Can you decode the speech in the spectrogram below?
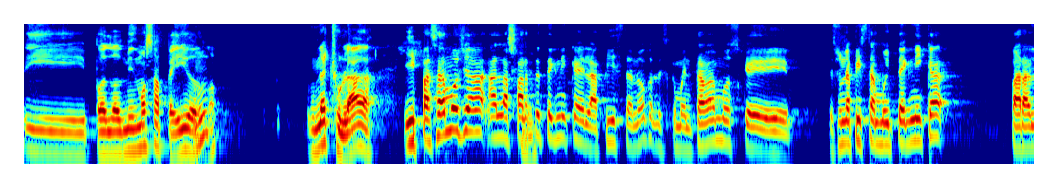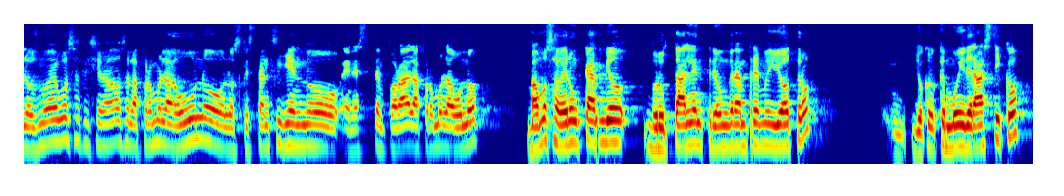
y pues los mismos apellidos, ¿no? Una chulada. Y pasamos ya a la parte técnica de la pista, ¿no? Les comentábamos que es una pista muy técnica para los nuevos aficionados a la Fórmula 1 o los que están siguiendo en esta temporada la Fórmula 1. Vamos a ver un cambio brutal entre un gran premio y otro. Yo creo que muy drástico.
